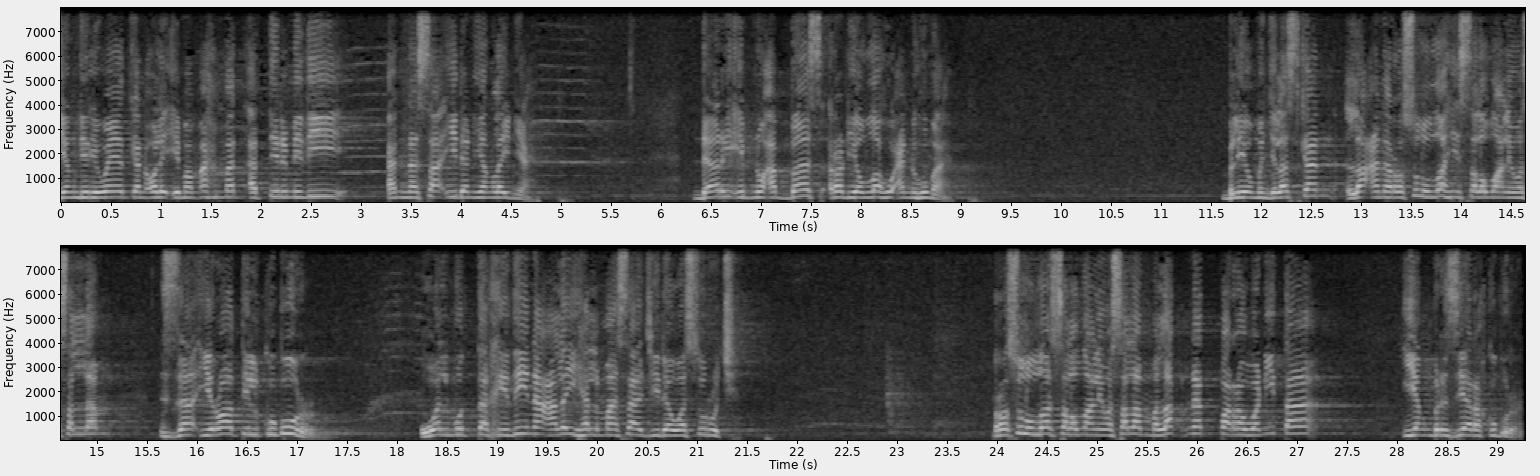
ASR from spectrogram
yang diriwayatkan oleh Imam Ahmad, At-Tirmidzi, An-Nasa'i dan yang lainnya. Dari Ibnu Abbas radhiyallahu anhuma. Beliau menjelaskan la'ana Rasulullah sallallahu alaihi wasallam zairatil kubur wal muttakhidina 'alaiha al masajid wasuruj. Rasulullah sallallahu alaihi wasallam melaknat para wanita yang berziarah kubur.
